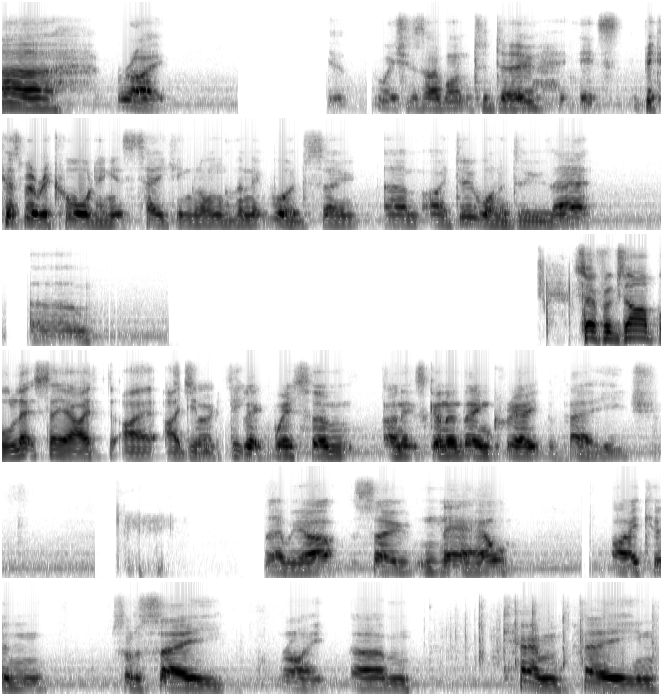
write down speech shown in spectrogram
uh, right, which is I want to do. It's because we're recording. It's taking longer than it would. So um, I do want to do that. Um, So, for example, let's say I I, I so didn't think. click Witham, and it's going to then create the page. There we are. So now I can sort of say, right, um, campaign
